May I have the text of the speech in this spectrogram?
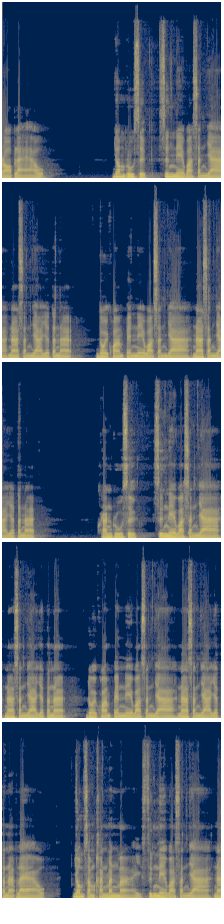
รอบแล้ว ย่อมรู้สึกซึ่งเนวสัญญา นาสัญญายตนะ โดยความเป็นเนวสัญญา นาสัญญายตนะ ครั้นรู้สึก ซึ่งเนวสัญญา นาสัญญายตนะ โดยความเป็นเนวสัญญา นาสัญญายตนะแล้ว ย่อมสำคัญมั่นหมาย ซึ่งเนวสัญญา นา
